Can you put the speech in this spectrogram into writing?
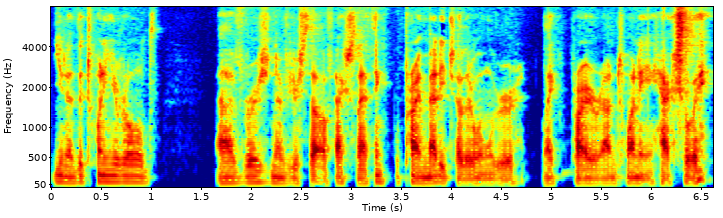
you know the 20 year old uh, version of yourself? Actually i think we probably met each other when we were like probably around 20 actually.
